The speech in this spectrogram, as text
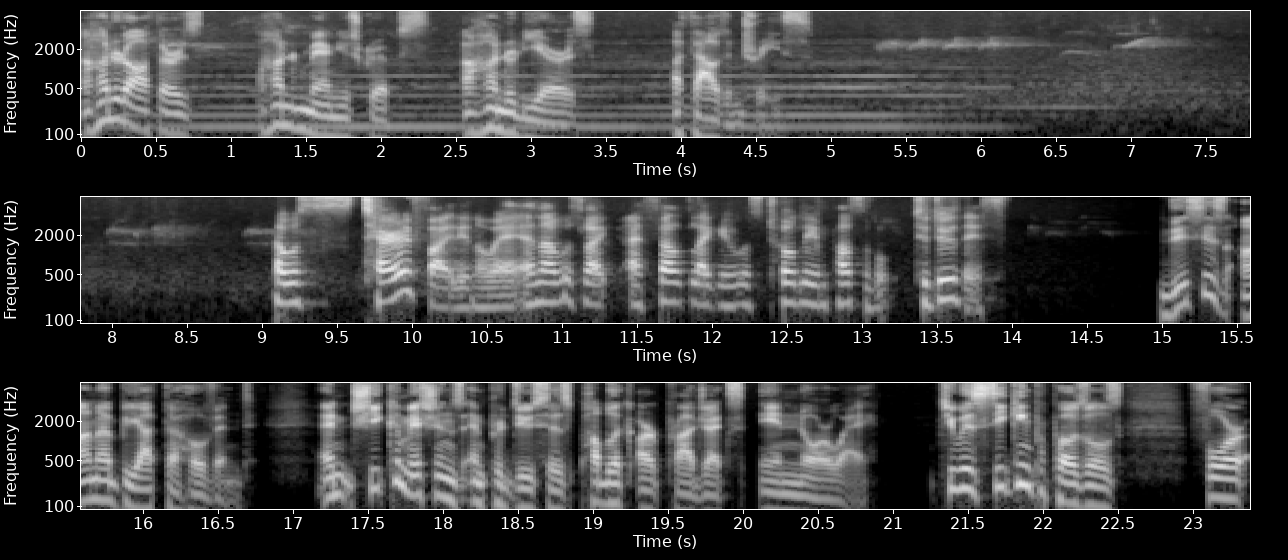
A hundred authors, a hundred manuscripts, a hundred years, a thousand trees. I was terrified in a way, and I was like, I felt like it was totally impossible to do this. This is Anne Beate Hovland, and she commissions and produces public art projects in Norway. She was seeking proposals for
